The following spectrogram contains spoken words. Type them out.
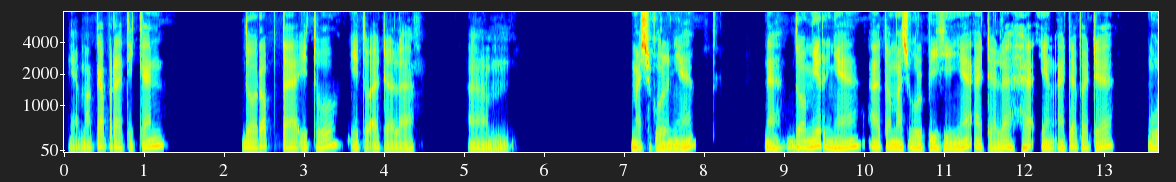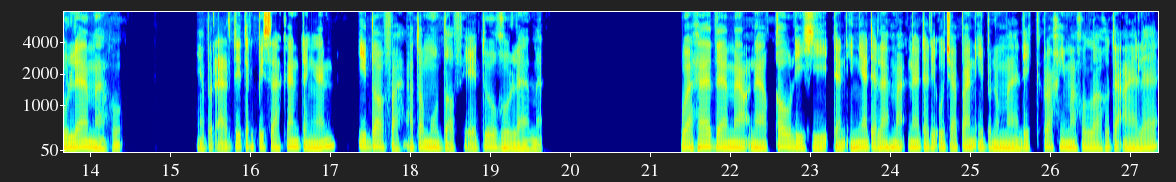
Ya, maka perhatikan dorobta itu, itu adalah um, masyghulnya. Nah, domirnya atau masyghul bihinya adalah hak yang ada pada gulamahu. Ya, berarti terpisahkan dengan idhafah atau mudhaf, yaitu gulama. Wahada makna qawlihi, dan ini adalah makna dari ucapan Ibnu Malik rahimahullahu ta'ala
